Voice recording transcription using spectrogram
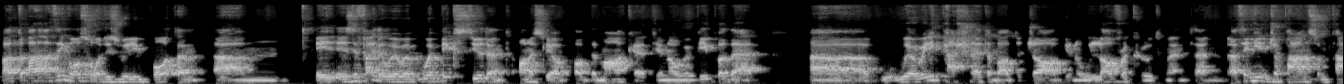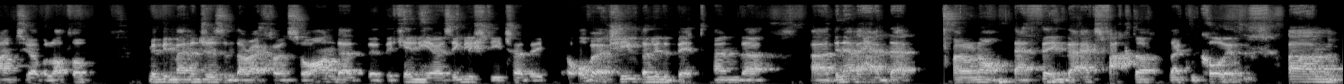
but i think also what is really important um, is, is, the fact that we're, we're big student honestly of, of the market you know we're people that uh, we're really passionate about the job you know we love recruitment. And i think in japan sometimes you have a lot of maybe managers and directors and so on that, that they came here as english teacher. They overachieved a little bit and uh, uh, they never had that I don't know, that thing, that X factor, like we call it. Um,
